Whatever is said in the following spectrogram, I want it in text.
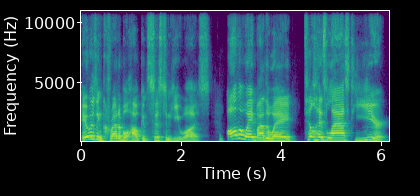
It was incredible how consistent he was. All the way, by the way, till his last year.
